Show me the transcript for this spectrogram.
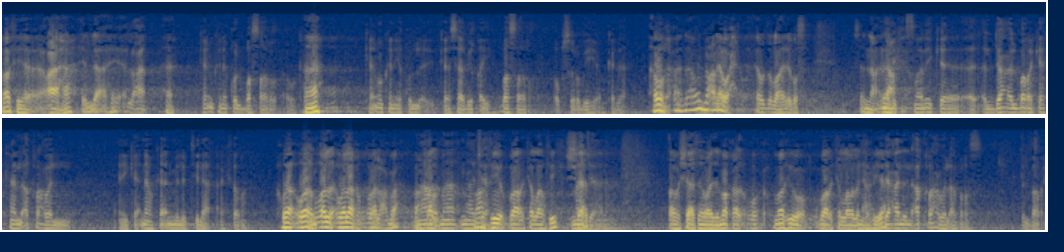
ما فيها عاهة إلا هي العام. كان ممكن يقول بصر أو كان ها؟ كان ممكن يقول كسابقيه بصر أبصر به أو كذا. هو هذا هو المعنى واحد. يرد الله عليه بصر. نعم. نعم عليك الدعاء البركة كان الأقرع وال يعني كأنه كأن من الابتلاء أكثر. ولا ولا ولا ما ما, ما, ما, في بارك الله فيك. ما جاء. أو شاة واحد ما قال ما في بارك الله لك نعم. فيها. دعا للأقرع والأبرص بالبركة.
